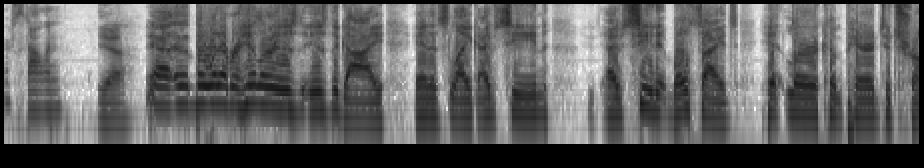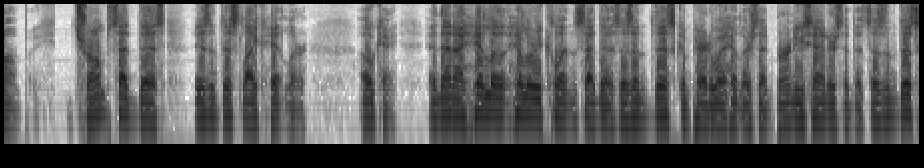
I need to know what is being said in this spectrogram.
Or Stalin. Yeah. Yeah, uh, but whatever. Hitler is is the guy, and it's like I've seen, I've seen it both sides. Hitler compared to Trump. Trump said this. Isn't this like Hitler? Okay. And then I Hillary, Hillary Clinton said this. Isn't this compared to what Hitler said? Bernie Sanders said this. Isn't this?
